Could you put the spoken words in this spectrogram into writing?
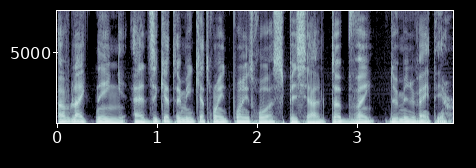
of Lightning à Dichotomie 80.3 spécial Top 20 2021.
